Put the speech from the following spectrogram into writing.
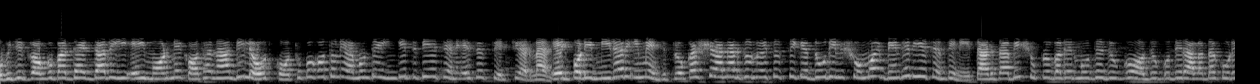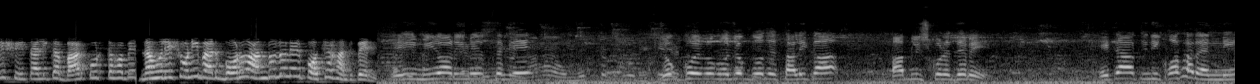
অভিজিৎ গঙ্গোপাধ্যায়ের দাবি, এই মর্মে কথা না দিলেও কথোপকথনে এমনটা ইঙ্গিত দিয়েছেন এসএসসির চেয়ারম্যান এরপরে মিরর ইমেজ প্রকাশ্যে আনার জন্য এসএসসি কে দুদিন সময় বেঁধে দিয়েছেন তিনি। তার দাবি, শুক্রবারের মধ্যে যোগ্য অযোগ্যদের আলাদা করে সেই তালিকা বার করতে হবে, না হলে শনিবার বড় আন্দোলনের পথে হাঁটবেন। এই মিরর ইমেজ থেকে যোগ্য এবং অযোগ্যদের তালিকা পাবলিশ করে দেবে। এটা তিনি কথা দেননি।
